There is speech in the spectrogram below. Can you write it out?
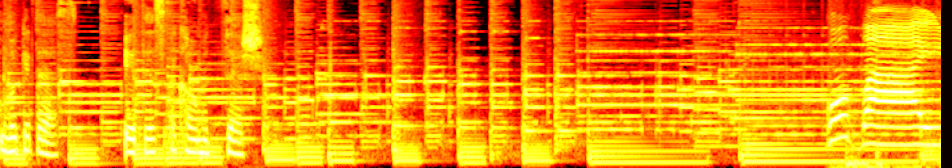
Look at this. It is a comet fish. Goodbye.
